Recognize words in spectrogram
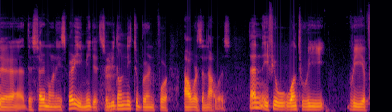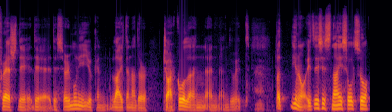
the the ceremony is very immediate so you don't need to burn for hours and hours then if you want to re refresh the, the the ceremony you can light another charcoal and, and and do it but you know it, this is nice also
